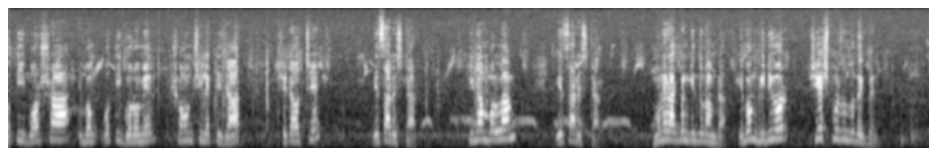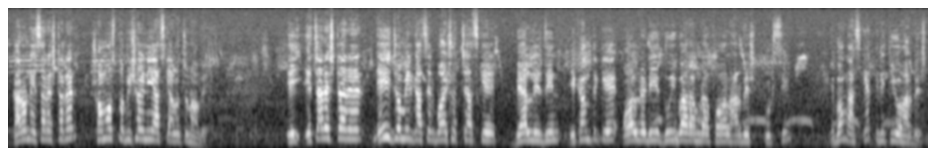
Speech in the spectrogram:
অতি বর্ষা এবং অতি গরমের সহনশীল একটি জাত, সেটা হচ্ছে এসআর স্টার। কী নাম বললাম? SR star. মনে রাখবেন কিন্তু নামটা এবং ভিডিওর শেষ পর্যন্ত দেখবেন, কারণ এসআর স্টারের সমস্ত বিষয় নিয়ে আজকে আলোচনা হবে। এই এচআর স্টারের এই জমির গাছের বয়স হচ্ছে আজকে বিয়াল্লিশ দিন। এখান থেকে অলরেডি দুইবার আমরা ফল হারভেস্ট করছি এবং আজকে তৃতীয় হারভেস্ট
